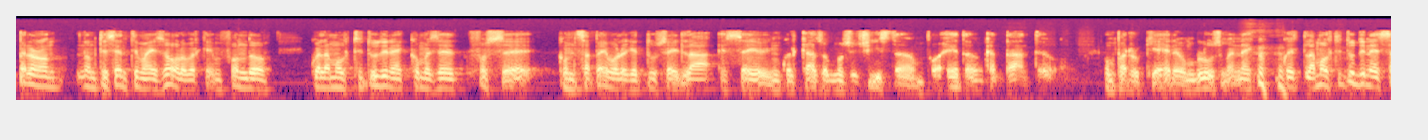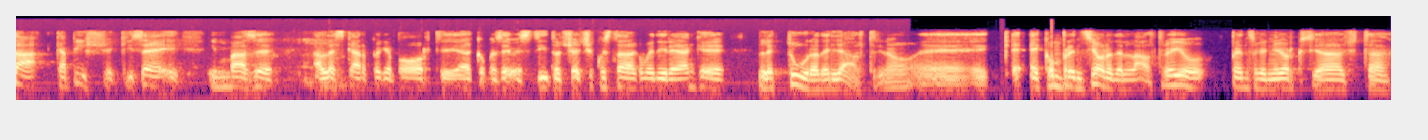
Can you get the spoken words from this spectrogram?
però non, non, ti senti mai solo perché in fondo quella moltitudine è come se fosse consapevole che tu sei là e sei in quel caso un musicista, un poeta, un cantante, un parrucchiere, un bluesman. Ecco, la moltitudine sa, capisce chi sei in base alle scarpe che porti, a come sei vestito, cioè c'è questa, come dire, anche lettura degli altri no? e, e, e, comprensione dell'altro. Io penso che New York sia una città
